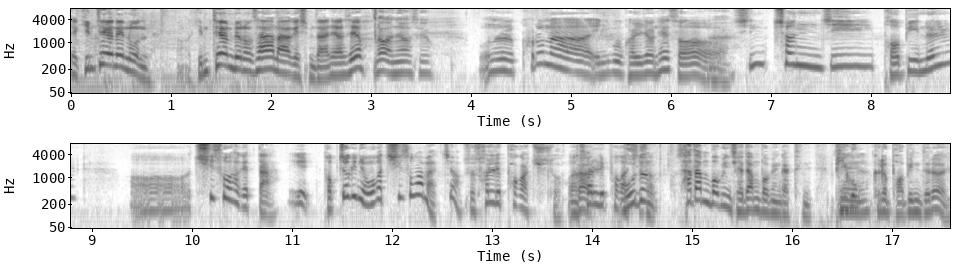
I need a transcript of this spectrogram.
네, 김태현의 눈. 어, 김태현 변호사 나와 계십니다. 안녕하세요. 아, 안녕하세요. 오늘 코로나19 관련해서 네. 신천지 법인을 어, 취소하겠다. 이게 법적인 용어가 취소가 맞죠? 저 설립 허가 취소. 어, 설립 허가 모든 취소. 사단법인, 재단법인 같은 비공 네. 그런 법인들은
